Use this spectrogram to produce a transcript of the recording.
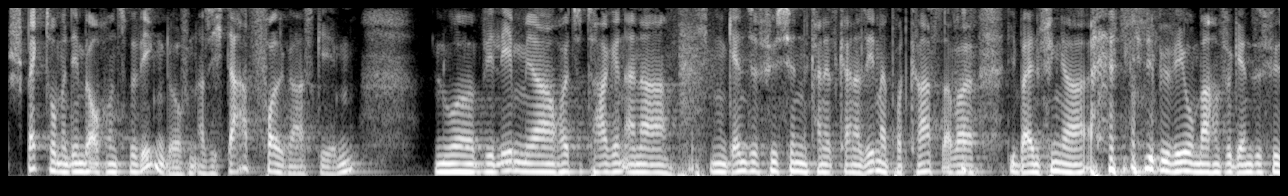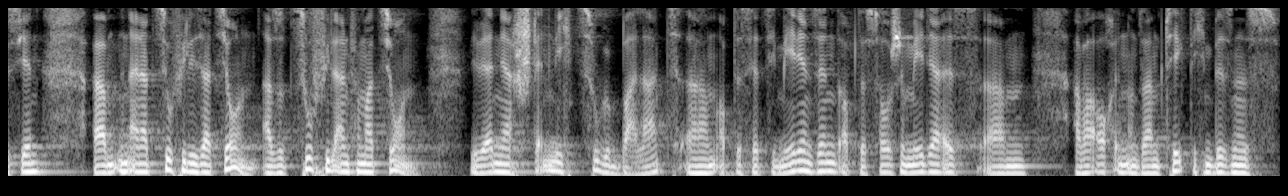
Spektrum, in dem wir auch uns bewegen dürfen. Also ich darf Vollgas geben. Nur wir leben ja heutzutage in einer, ich, ein Gänsefüßchen, kann jetzt keiner sehen, mein Podcast, aber die beiden Finger, die die Bewegung machen für Gänsefüßchen, ähm, in einer Zufilisation, also zu viel Information. Wir werden ja ständig zugeballert, ähm, ob das jetzt die Medien sind, ob das Social Media ist, ähm, aber auch in unserem täglichen Business,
